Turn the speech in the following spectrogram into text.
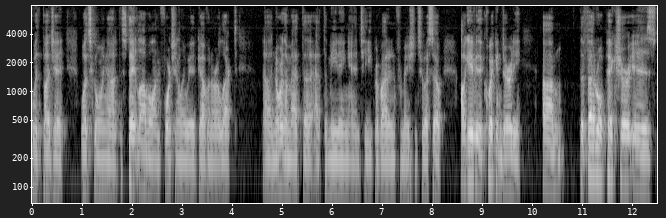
with budget, what's going on at the state level. Unfortunately, we had Governor-elect uh, Northam at the at the meeting, and he provided information to us. So I'll give you the quick and dirty. Um, the federal picture is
